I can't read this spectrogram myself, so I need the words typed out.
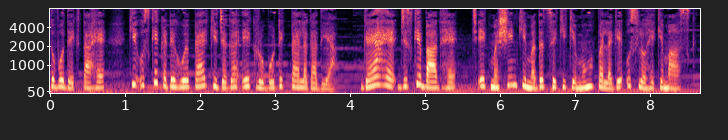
तो वो देखता है कि उसके कटे हुए पैर की जगह एक रोबोटिक पैर लगा दिया। गया है, जिसके बाद है, एक मशीन की मदद से की के मुँह पर लगे उस लोहे के मास्क।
